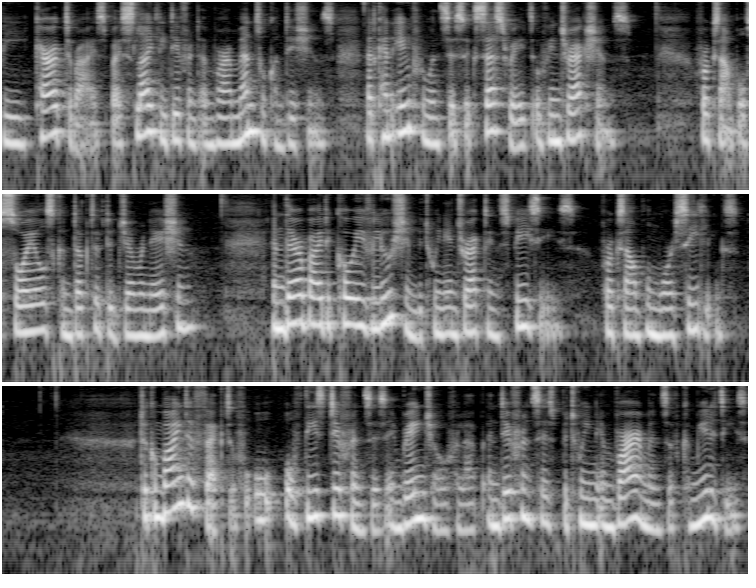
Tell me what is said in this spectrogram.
be characterized by slightly different environmental conditions that can influence the success rate of interactions. For example, soils conductive to germination, and thereby the coevolution between interacting species, for example more seedlings. The combined effect of, all, of these differences in range overlap and differences between environments of communities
